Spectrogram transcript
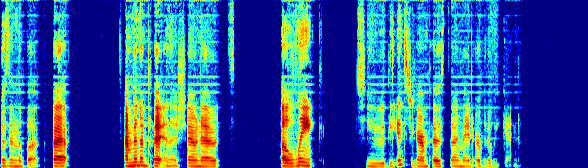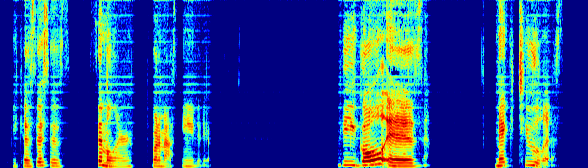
was in the book, but I'm going to put in the show notes a link to the Instagram post that I made over the weekend because this is similar to what I'm asking you to do. The goal is make two lists.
